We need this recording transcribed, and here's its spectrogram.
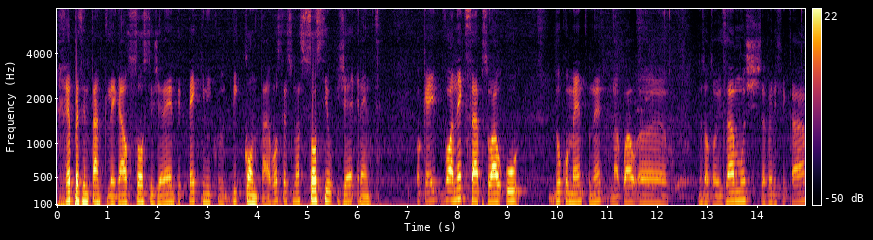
representante legal, sócio-gerente, técnico de conta. Vou selecionar sócio-gerente. Ok? Vou anexar, pessoal, o documento né, na qual uh, nos autorizamos a verificar.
